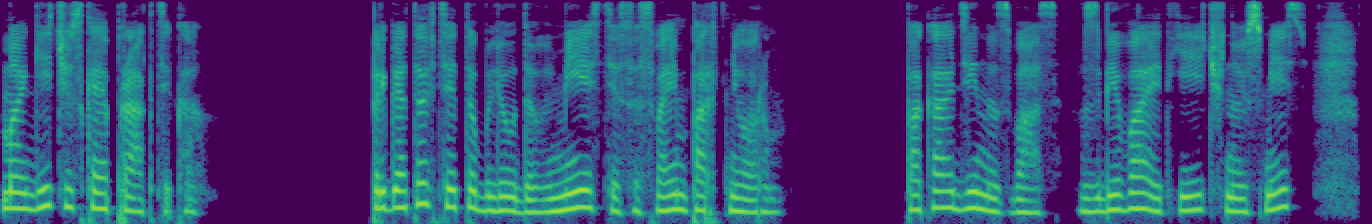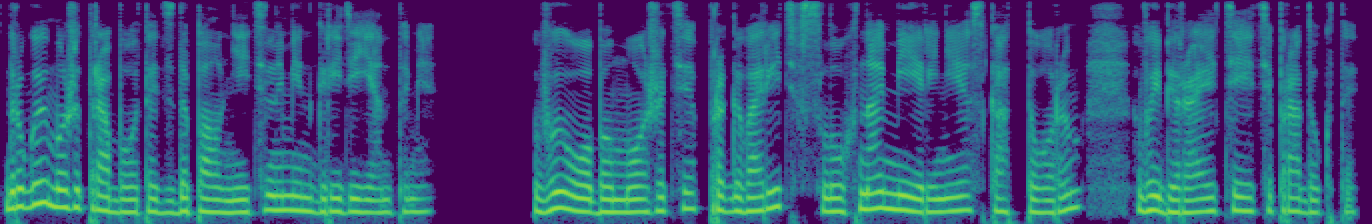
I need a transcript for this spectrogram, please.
Магическая практика. Приготовьте это блюдо вместе со своим партнером. Пока один из вас взбивает яичную смесь, другой может работать с дополнительными ингредиентами. Вы оба можете проговорить вслух намерение, с которым выбираете эти продукты.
